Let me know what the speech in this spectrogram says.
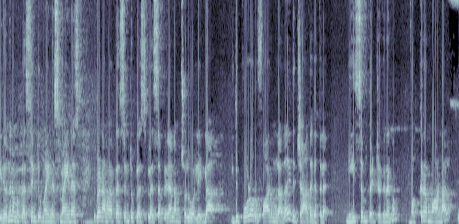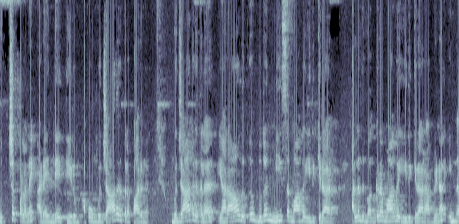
இது வந்து நம்ம ப்ளஸ் இன்ட்டு மைனஸ் மைனஸ் இப்போ நம்ம ப்ளஸ் இன்ட்டு ப்ளஸ் ப்ளஸ் அப்படின்னா நம்ம சொல்லுவோம் இல்லைங்களா? இது போல ஒரு ஃபார்முலா தான் இது ஜாதகத்தில். நீசம் பெற்ற கிரகம் வக்ரமானால் உச்ச பலனை அடைந்தே தீரும். அப்போ உங்கள் ஜாதகத்தில் பாருங்கள் உங்கள் ஜாதகத்தில் யாராவதுக்கு புதன் நீசமாக இருக்கிறார் அல்லது வக்ரமாக இருக்கிறார் அப்படின்னா இந்த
